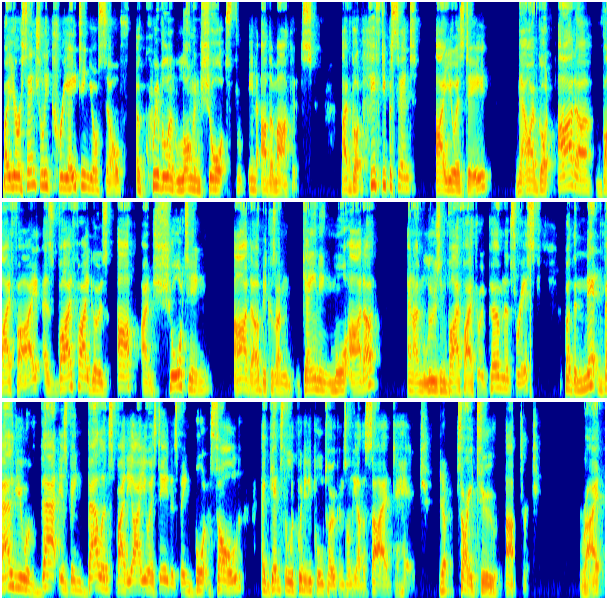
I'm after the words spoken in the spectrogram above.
but you're essentially creating yourself equivalent long and shorts in other markets. I've got 50% IUSD. Now I've got ADA VyFi. As VyFi goes up, I'm shorting ADA because I'm gaining more ADA and I'm losing VyFi through impermanence risk. But the net value of that is being balanced by the IUSD that's being bought and sold against the liquidity pool tokens on the other side to hedge. Yep. Sorry, to arbitrage. Right.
